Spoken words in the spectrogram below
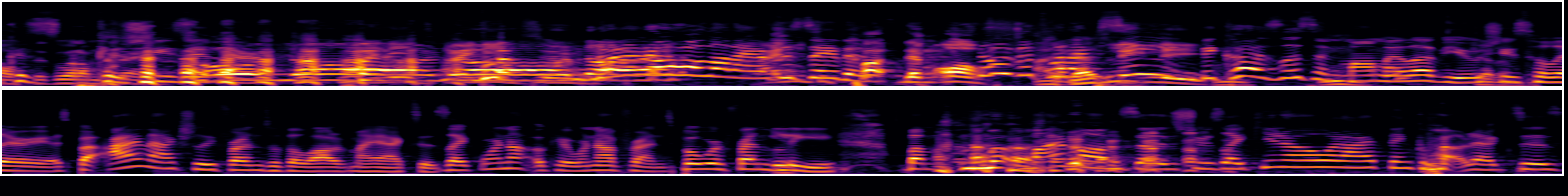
because is what I'm saying. she's in Oh there. no, I need- I need no, to- no, No, no, no, hold on. I have I to say this. cut them off. No, that's what I'm saying. Because listen, mom, I love you. She's hilarious. But I'm actually friends with a lot of my exes. Like we're not okay. We're not friends, but we're friendly. But my mom says she was like, you know what I think about exes?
